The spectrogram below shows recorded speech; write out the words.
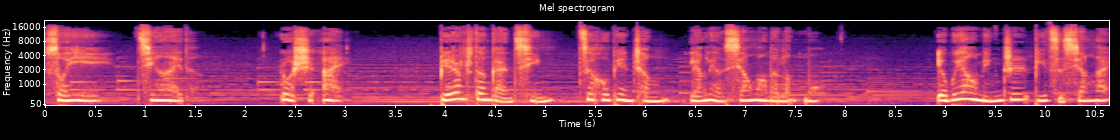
所以，亲爱的，若是爱，别让这段感情最后变成两两相望的冷漠；也不要明知彼此相爱，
